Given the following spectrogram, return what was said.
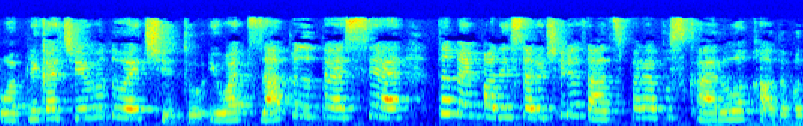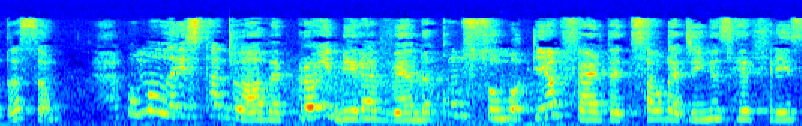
o aplicativo do e-título e o WhatsApp do TSE também podem ser utilizados para buscar o local da votação. Uma lei estadual vai proibir a venda, consumo e oferta de salgadinhos, refris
